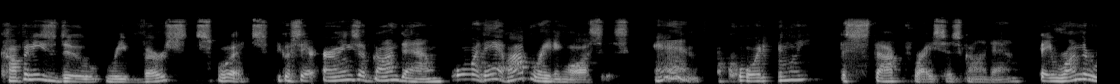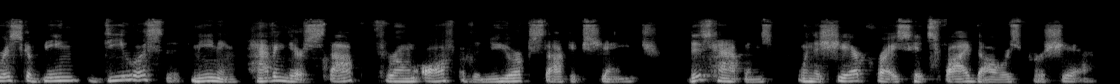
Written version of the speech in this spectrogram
companies do reverse splits because their earnings have gone down or they have operating losses. And accordingly, the stock price has gone down. They run the risk of being delisted, meaning having their stock thrown off of the New York Stock Exchange. This happens when the share price hits $5 per share.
